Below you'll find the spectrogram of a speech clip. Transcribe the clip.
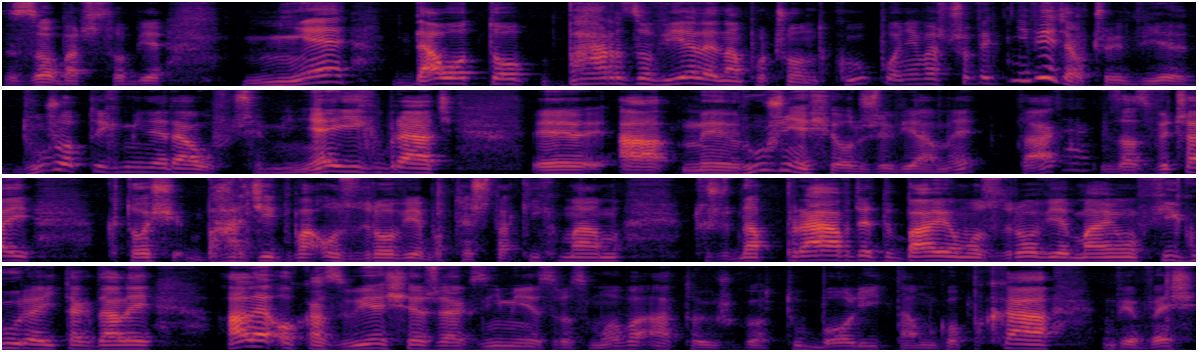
zobacz sobie. Nie dało to bardzo wiele na początku, ponieważ człowiek nie wiedział, czy wie dużo tych minerałów, czy mniej ich brać, y, a my różnie się odżywiamy, tak? Tak. Zazwyczaj ktoś bardziej dba o zdrowie, bo też takich mam, którzy naprawdę dbają o zdrowie, mają figurę i tak dalej, ale okazuje się, że jak z nimi jest rozmowa, a to już go tu boli, tam go pcha, mówię weź,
